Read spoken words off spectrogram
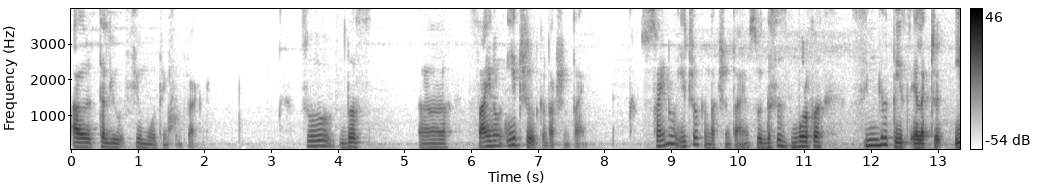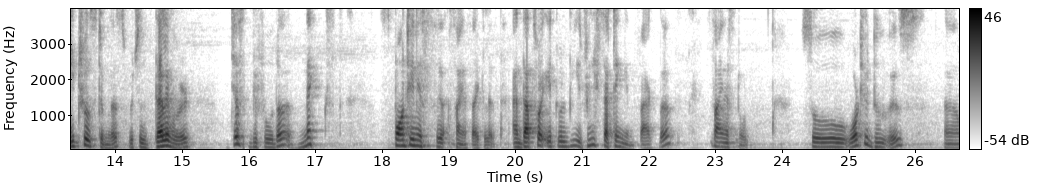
I'll tell you a few more things in fact so this uh, sinoatrial conduction time. Sinoatrial conduction time. So this is more of a single-paced electric atrial stimulus which is delivered just before the next spontaneous sinus cycle and that's why it will be resetting in fact the sinus node. So what you do is uh,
